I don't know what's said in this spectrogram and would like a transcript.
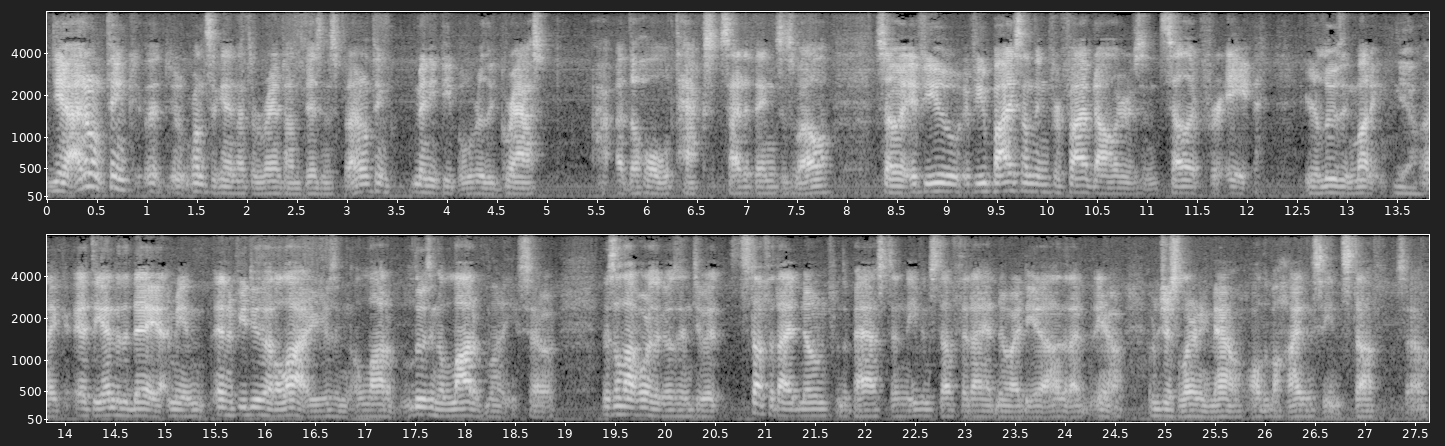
Yeah, I don't think that, once again not to rant on business, but I don't think many people really grasp the whole tax side of things as well. So if you if you buy something for five dollars and sell it for eight, you're losing money. Yeah. Like at the end of the day, I mean, and if you do that a lot, you're using a lot of losing a lot of money. So there's a lot more that goes into it. Stuff that I had known from the past, and even stuff that I had no idea on that I you know I'm just learning now. All the behind the scenes stuff. So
